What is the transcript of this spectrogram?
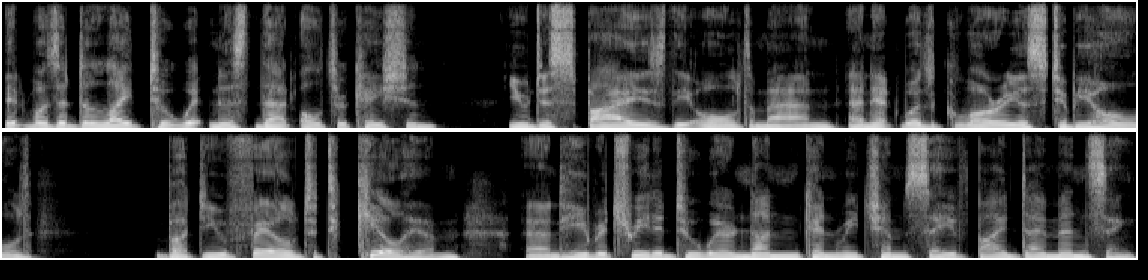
It was a delight to witness that altercation. You despised the old man, and it was glorious to behold. But you failed to kill him, and he retreated to where none can reach him save by dimensing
